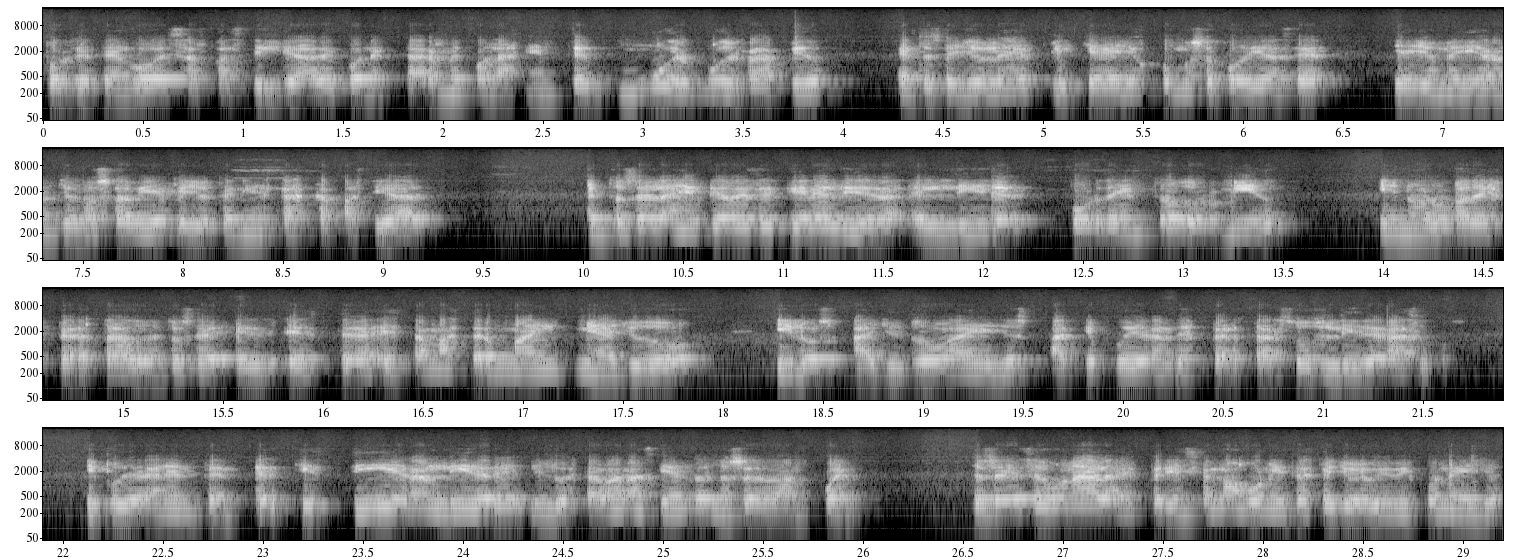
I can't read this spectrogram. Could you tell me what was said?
porque tengo esa facilidad de conectarme con la gente muy, muy rápido. Entonces yo les expliqué a ellos cómo se podía hacer y ellos me dijeron, yo no sabía que yo tenía estas capacidades. Entonces la gente a veces tiene el líder, el líder por dentro dormido y no lo ha despertado. Entonces este, esta mastermind me ayudó y los ayudó a ellos a que pudieran despertar sus liderazgos y pudieran entender que sí eran líderes y lo estaban haciendo y no se daban cuenta. Entonces esa es una de las experiencias más bonitas que yo viví con ellos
